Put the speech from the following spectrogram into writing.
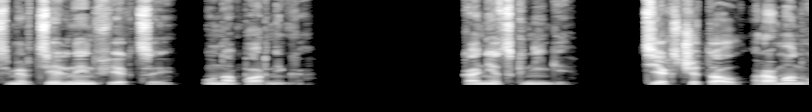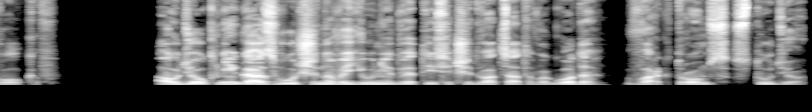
смертельной инфекции у напарника. Конец книги. Текст читал Роман Волков. Аудиокнига озвучена в июне 2020 года в Арктромс Студио.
